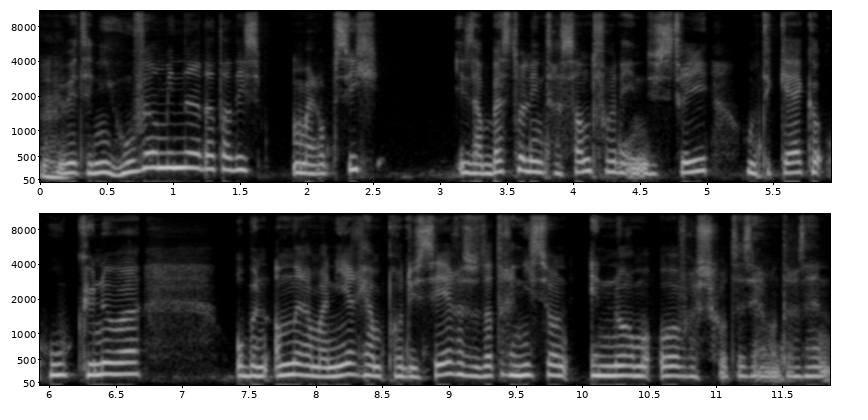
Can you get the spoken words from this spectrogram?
Mhm. We weten niet hoeveel minder dat, dat is, maar op zich is dat best wel interessant voor de industrie om te kijken hoe kunnen we op een andere manier gaan produceren, zodat er niet zo'n enorme overschotten zijn. Want er zijn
